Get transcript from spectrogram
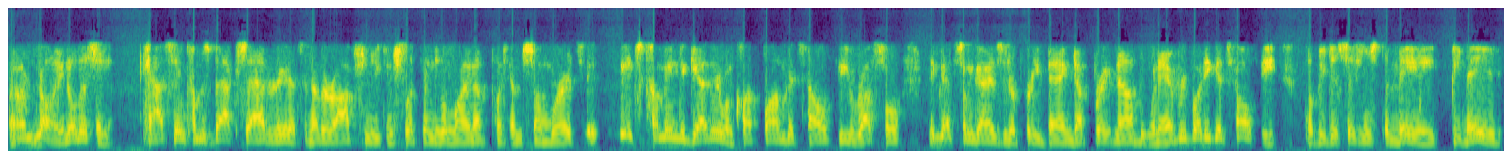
Um, no, you know, listen, Kassian comes back Saturday. That's another option you can slip into the lineup, put him somewhere. It's it, it's coming together when Klefbom gets healthy. Russell, they've got some guys that are pretty banged up right now, but when everybody gets healthy, there'll be decisions to made, be made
